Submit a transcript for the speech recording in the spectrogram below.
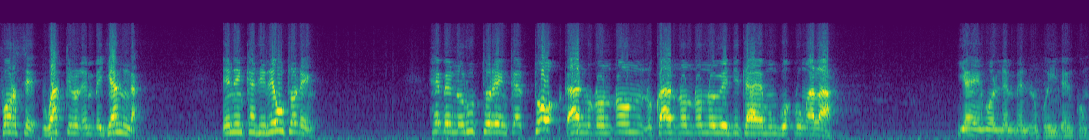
forcé wakkiloɗen ɓe jannga. Enen kadi rewtoɗen. Heɓe no ruttoren ka to ko annduɗon ɗon ko anɗon ɗon no weddita e mum goɗɗum alaa. Yahen hollen ɓen ɗon ko yiɗen kon.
